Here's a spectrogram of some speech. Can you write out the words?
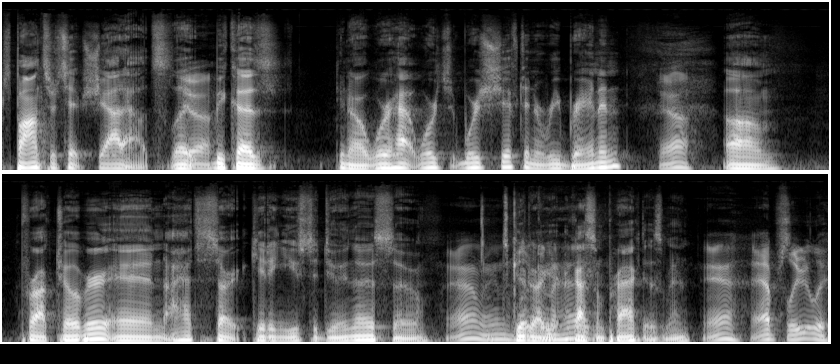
sponsorship shout outs, like Yeah. because you know we're ha- we're we're shifting and rebranding Yeah. um for October, and I had to start getting used to doing this. So Yeah, man. it's good. I, I got some practice, man. Yeah, absolutely.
